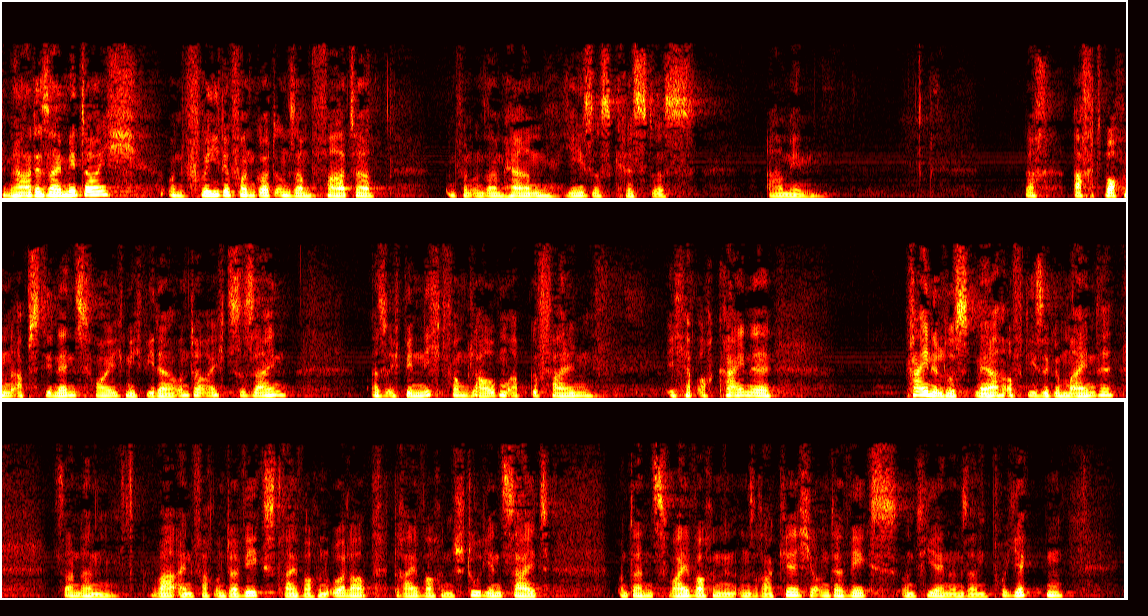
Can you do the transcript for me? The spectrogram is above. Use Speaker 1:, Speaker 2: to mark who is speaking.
Speaker 1: Gnade sei mit euch und Friede von Gott, unserem Vater und von unserem Herrn Jesus Christus. Amen. Nach acht Wochen Abstinenz freue ich mich wieder unter euch zu sein. Also ich bin nicht vom Glauben abgefallen. Ich habe auch keine, keine Lust mehr auf diese Gemeinde, sondern war einfach unterwegs, drei Wochen Urlaub, drei Wochen Studienzeit und dann zwei Wochen in unserer Kirche unterwegs und hier in unseren Projekten.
